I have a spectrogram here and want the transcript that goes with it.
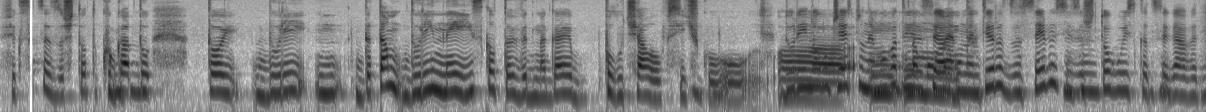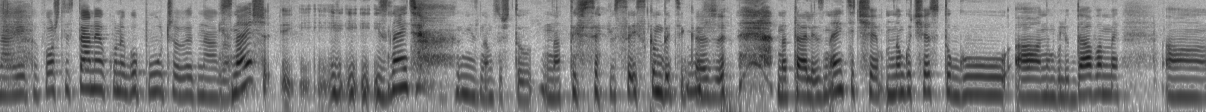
Фиксация, защото когато той дори, да там дори не е искал, той веднага е получавал всичко. Дори а, много често не могат да се аргументират за себе си, защо го искат сега веднага и какво ще стане, ако не го получа веднага. И знаеш, и, и, и, и, знаете, не знам защо на те все, все искам да ти кажа, Наталия, знаете, че много често го а, наблюдаваме, а,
